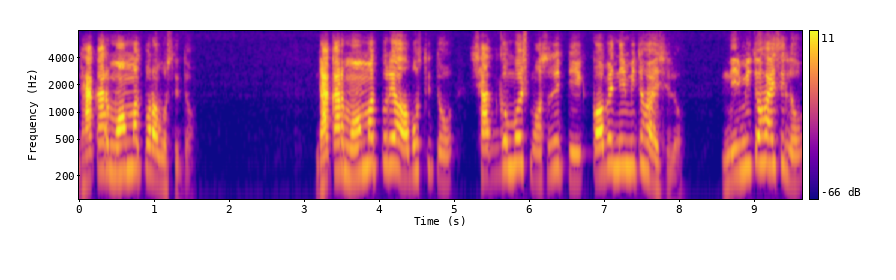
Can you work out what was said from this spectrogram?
ঢাকার মোহাম্মদপুর অবস্থিত। ঢাকার মোহাম্মদপুরে অবস্থিত সাত গম্বুজ মসজিদটি কবে নির্মিত হয়েছিল? নির্মিত হয়েছিল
